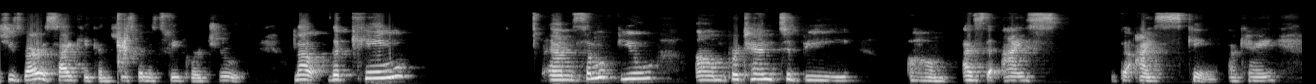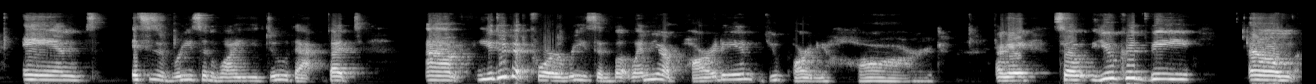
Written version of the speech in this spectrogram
she's very psychic and she's going to speak her truth. Now, the king, um, some of you um, pretend to be um, as the ice, the ice king. Okay. And this is a reason why you do that. But um, you do that for a reason. But when you're partying, you party hard. Okay. So you could be um,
